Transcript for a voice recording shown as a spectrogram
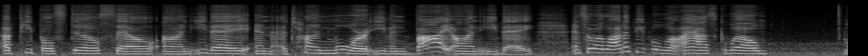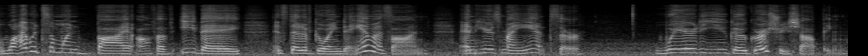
of people still sell on eBay and a ton more even buy on eBay. And so a lot of people will ask, well, why would someone buy off of eBay instead of going to Amazon? And here's my answer. Where do you go grocery shopping?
